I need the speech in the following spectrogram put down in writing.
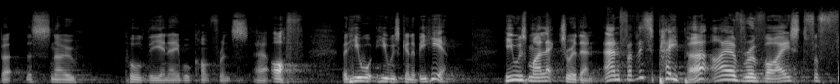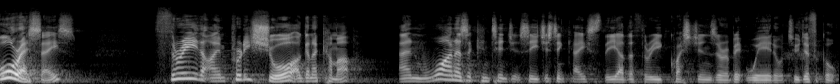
but the snow pulled the Enable conference uh, off. But he, he was going to be here. He was my lecturer then. And for this paper, I have revised for four essays three that I'm pretty sure are going to come up, and one as a contingency just in case the other three questions are a bit weird or too difficult.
